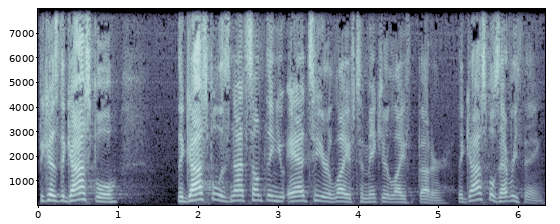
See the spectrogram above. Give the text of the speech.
Because the gospel, the gospel is not something you add to your life to make your life better. The gospel is everything.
